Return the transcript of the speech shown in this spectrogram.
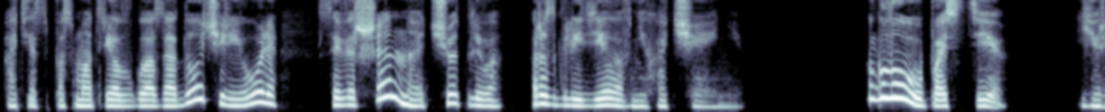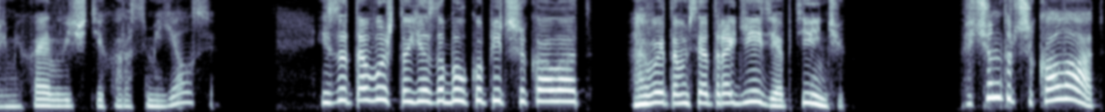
Отец посмотрел в глаза дочери, и Оля совершенно отчетливо разглядела в них отчаяние. «Глупости!» Юрий Михайлович тихо рассмеялся. «Из-за того, что я забыл купить шоколад. В этом вся трагедия, птенчик». «При чем тут шоколад?»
